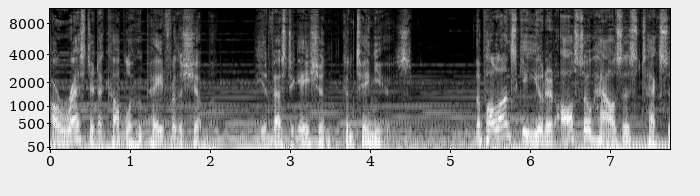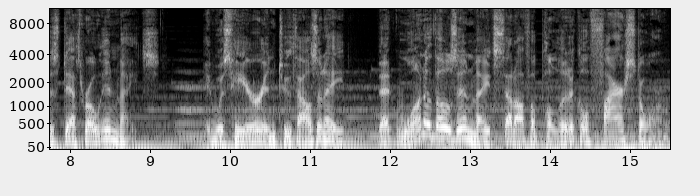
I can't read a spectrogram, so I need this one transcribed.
arrested a couple who paid for the shipment. The investigation continues. The Polunsky unit also houses Texas death row inmates. It was here in 2008 that one of those inmates set off a political firestorm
